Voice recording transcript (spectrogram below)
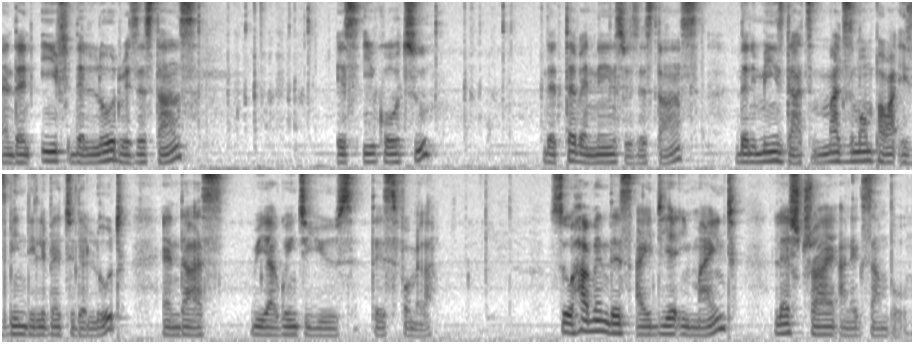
And then if the load resistance is equal to the Thevenin's resistance, then it means that maximum power is being delivered to the load and thus we are going to use this formula. So having this idea in mind, let's try an example.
